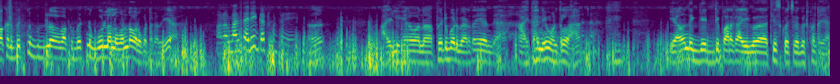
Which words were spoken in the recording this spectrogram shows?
ఒకటి పెట్టిన గుడ్లో ఒక పెట్టిన గూళ్ళలో ఉండవు అనుకుంటా కదా అయ్యా. మనం మళ్ళీ తరిగి కట్టుకుంటాయి వీళ్ళకి ఏమన్నా పెట్టుబడి పెడతా ఏంది? అయితే వంటలా? ఏముంది గడ్డి పరక ఇగో తీసుకొచ్చి పెట్టుకుంటాయా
